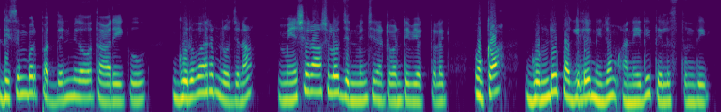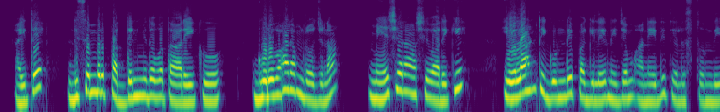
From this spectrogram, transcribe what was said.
డిసెంబర్ పద్దెనిమిదవ తారీఖు గురువారం రోజున మేషరాశిలో జన్మించినటువంటి వ్యక్తులకి ఒక గుండె పగిలే నిజం అనేది తెలుస్తుంది. అయితే డిసెంబర్ పద్దెనిమిదవ తారీఖు గురువారం రోజున మేషరాశి వారికి ఎలాంటి గుండె పగిలే నిజం అనేది తెలుస్తుంది.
